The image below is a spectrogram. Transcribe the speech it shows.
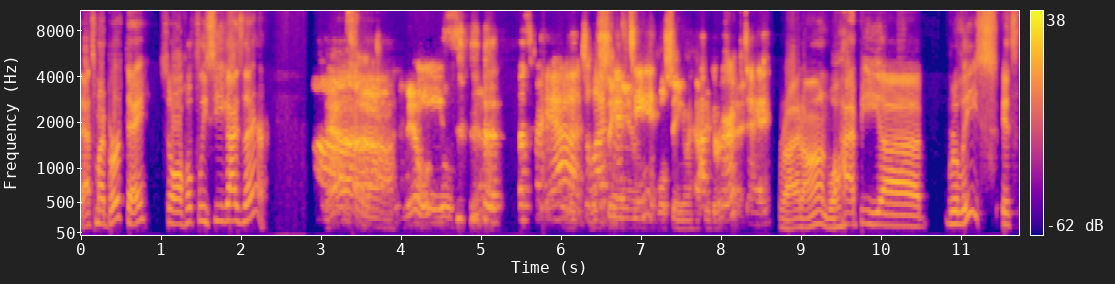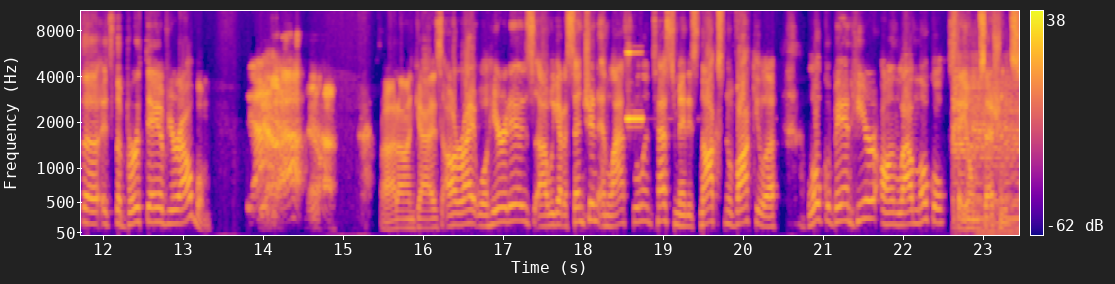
that's my birthday. So, I'll hopefully see you guys there. Yeah. Yeah, we'll- we'll- That's right. Yeah, We'll July sing you- fifteenth. We'll sing you a happy, Happy birthday. birthday. Right on. Well, happy uh release. It's the it's the birthday of your album. Yeah. Yeah. Yeah. Right on, guys. All right. Well, here it is. Uh, we got Ascension and Last Will and Testament. It's Nox Novacula, local band here on Loud and Local. Stay home sessions.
